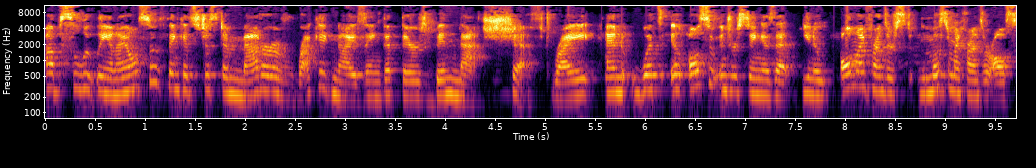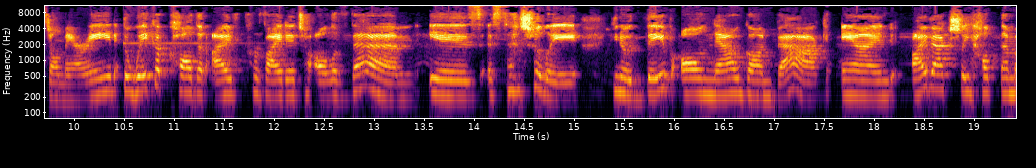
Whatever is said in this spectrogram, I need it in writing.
Absolutely. And I also think it's just a matter of recognizing that there's been that shift, right? And what's also interesting is that, you know, all my friends are, st- most of my friends are all still married. The wake up call that I've provided to all of them is essentially, you know, they've all now gone back and I've actually helped them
